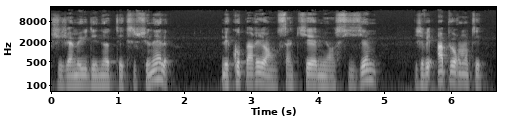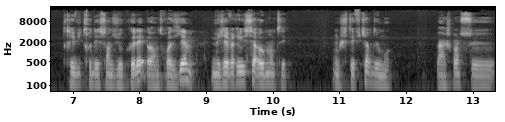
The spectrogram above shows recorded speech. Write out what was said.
J'ai jamais eu des notes exceptionnelles. Mais comparé en cinquième et en sixième, j'avais un peu remonté très vite redescendu au collège, euh, en troisième, mais j'avais réussi à augmenter. Donc j'étais fier de moi. Ben, je pense euh,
